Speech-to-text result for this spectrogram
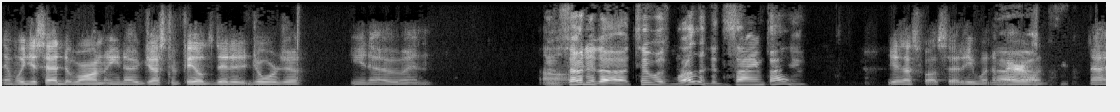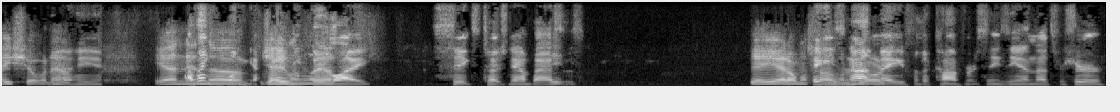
and we just had D'Wan. You know, Justin Fields did it at Georgia. You know, and And um, so did uh Tua's brother did the same thing. yeah, that's what I said. He went to Uh, Maryland. Now he's showing Yeah, out. he, Yeah, and I then think uh, one guy he Jalen left. like six touchdown passes. yeah, he had almost 500 He's not yards. made for the conference he's in, that's for sure.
